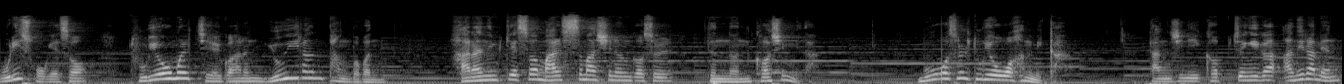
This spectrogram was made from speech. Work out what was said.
우리 속에서 두려움을 제거하는 유일한 방법은 하나님께서 말씀하시는 것을 듣는 것입니다. 무엇을 두려워합니까? 당신이 겁쟁이가 아니라면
